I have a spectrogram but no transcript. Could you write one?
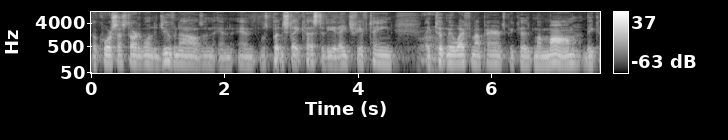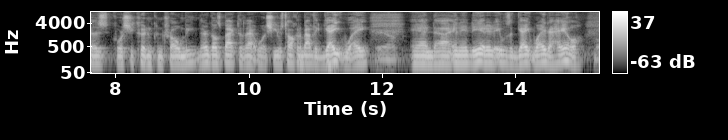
of course, I started going to juveniles and, and, and was put in state custody at age 15. Wow. They took me away from my parents because my mom, because of course she couldn't control me. There goes back to that what she was talking about the gateway, yeah. and uh, and it did. It, it was a gateway to hell, wow.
